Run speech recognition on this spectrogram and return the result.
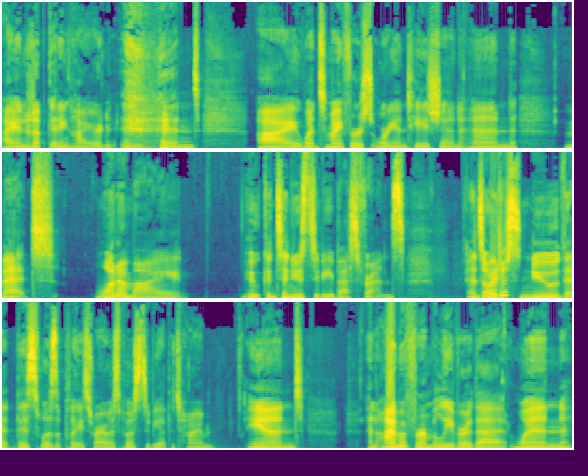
I ended up getting hired and I went to my first orientation and met one of my who continues to be best friends. And so I just knew that this was a place where I was supposed to be at the time. And and I'm a firm believer that when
